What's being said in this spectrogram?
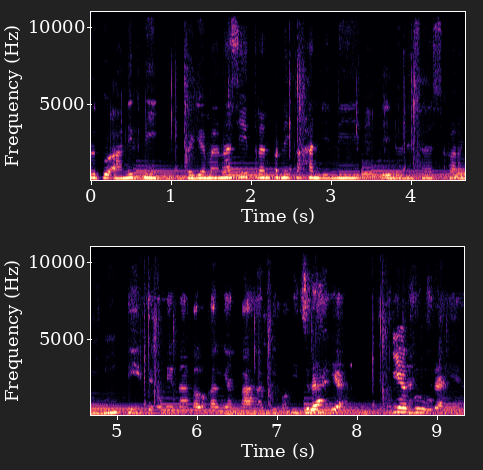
Menurut Bu Anif nih, bagaimana sih tren pernikahan dini di Indonesia sekarang ini? Nih, fenomena kalau kalian pahami, oh hijrah ya? Iya, Bu. Hijrah ya.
